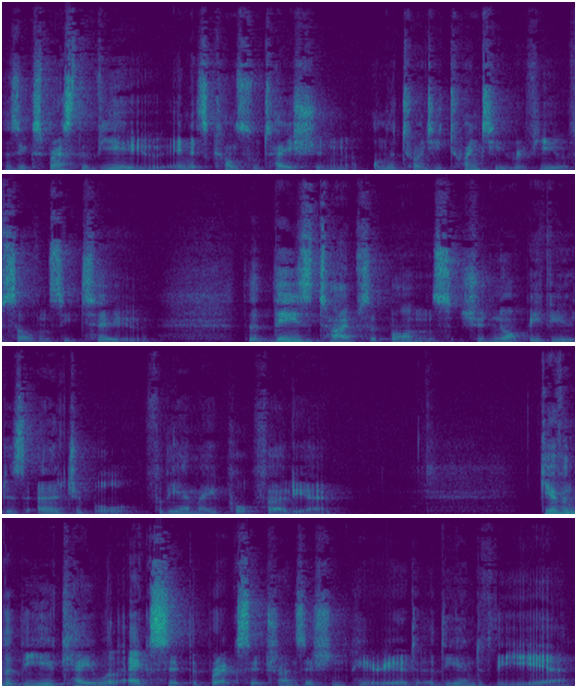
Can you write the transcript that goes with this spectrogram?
has expressed the view in its consultation on the 2020 review of Solvency II that these types of bonds should not be viewed as eligible for the MA portfolio. Given that the UK will exit the Brexit transition period at the end of the year,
